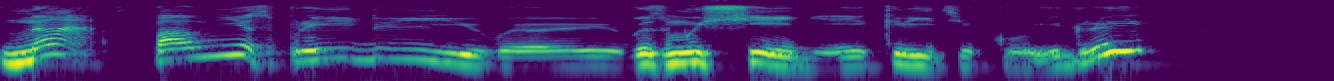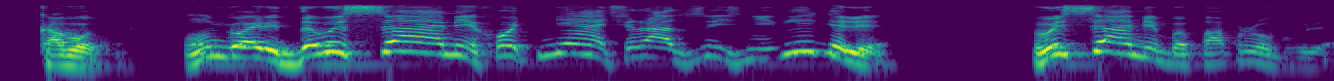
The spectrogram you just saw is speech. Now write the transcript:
На вполне справедливое возмущение и критику игры кого-то, он говорит, да вы сами хоть мяч раз в жизни видели, вы сами бы попробовали.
